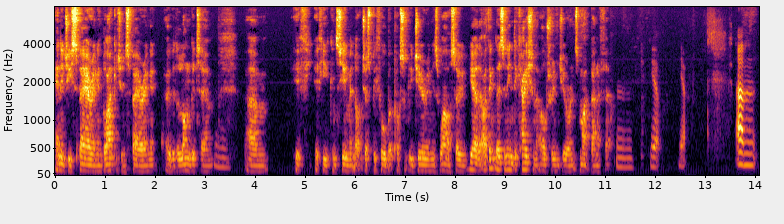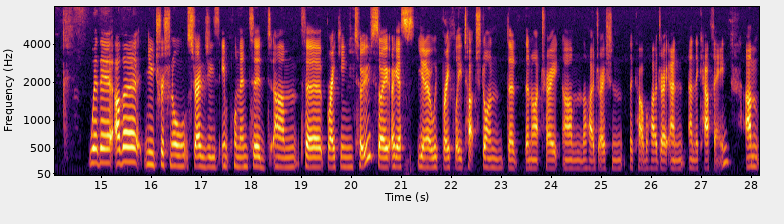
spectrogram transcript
energy sparing and glycogen sparing over the longer term. Mm. Um, if, if you consume it not just before but possibly during as well. So yeah, I think there's an indication that ultra endurance might benefit. Mm. Yeah. Um, were there other nutritional strategies implemented um, for breaking two? So I guess you know we've briefly touched on the the nitrate, um, the hydration, the carbohydrate, and and the caffeine. Um,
